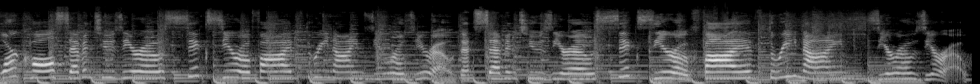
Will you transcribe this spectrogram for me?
Or call 720-605-3900. That's 720-605-3900.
